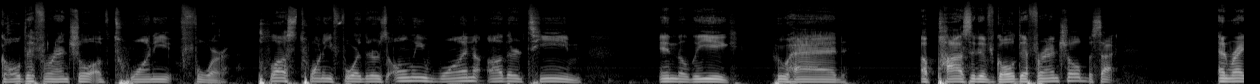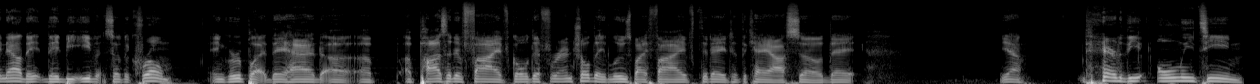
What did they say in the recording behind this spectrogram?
Goal differential of 24 plus 24. There's only one other team in the league who had a positive goal differential beside and right now they, they'd be even so the chrome in group they had a, a, a positive five goal differential they lose by five today to the chaos so they yeah they're the only team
